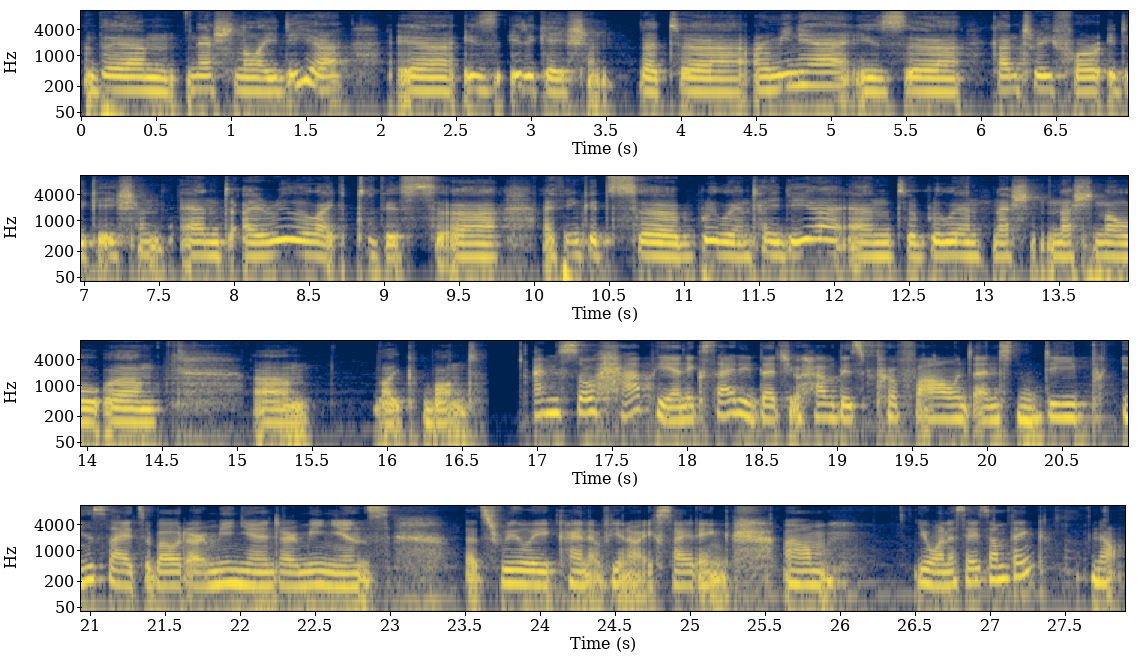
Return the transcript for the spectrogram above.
the um, national idea uh, is education. That uh, Armenia is a country for education, and I really liked this. Uh, I think it's a brilliant idea and a brilliant nation- national um, um, like bond. I'm so happy and excited that you have this profound and deep insights about Armenia and Armenians. That's really kind of, you know, exciting. Um, you want to say something? No.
